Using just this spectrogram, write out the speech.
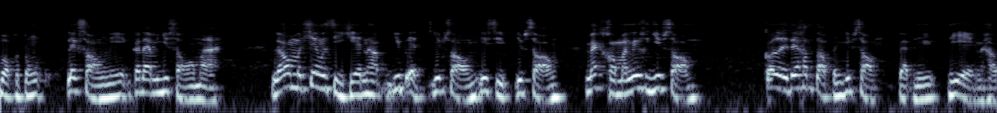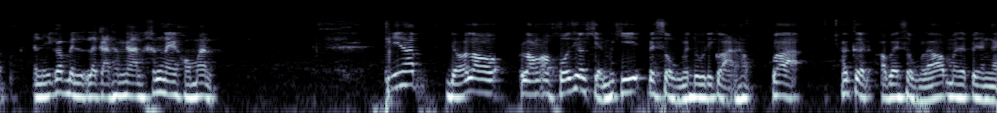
บวกกับตรงเลขสองนี้ก็ได้เป็นยี่สิบสองออกมา แล้วมาเทียบกันสี่เคสนะครับยี่สิบเอ็ดยี่สิบสองยี่สิบยี่สิบสองแม็กของมันก็คือยี่สิบสองก็เลยได้คำตอบเป็นยี่สิบสองแบบนี้นี่เองนะครับ อันนี้ก็เป็นรายการทำงานข้างในของมัน ทีนี้ครับเดี๋ยวเราลองเอาโค้ดที่เราเขียนเมื่อกี้ไปส่งกันดูดีกว่านะครับ ว่าถ้าเกิดเอาไปส่งแล้วมันจะเป็นยังไง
